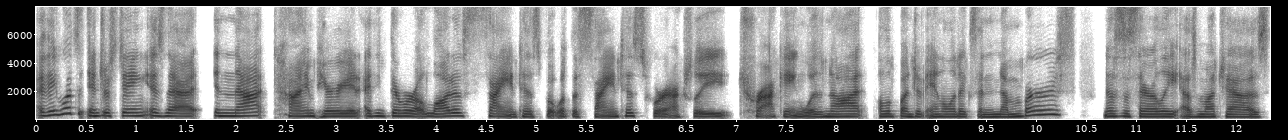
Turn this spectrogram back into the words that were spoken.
I think what's interesting is that in that time period, I think there were a lot of scientists, but what the scientists were actually tracking was not a bunch of analytics and numbers necessarily as much as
